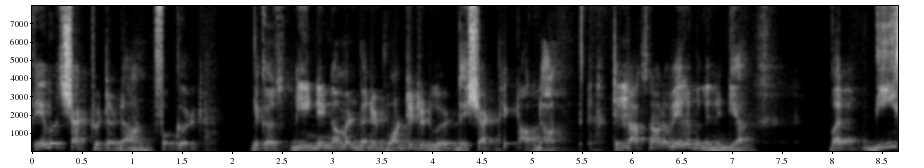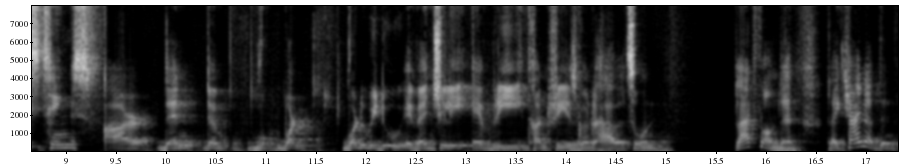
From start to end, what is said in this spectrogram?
They will shut Twitter down for good. Because the Indian government, when it wanted to do it, they shut TikTok down. TikTok's not available in India but these things are then the what what do we do eventually every country is going to have its own platform then like china then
